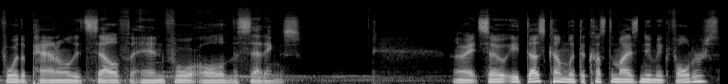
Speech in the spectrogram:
for the panel itself and for all of the settings. All right, so it does come with the customized Numix folders,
